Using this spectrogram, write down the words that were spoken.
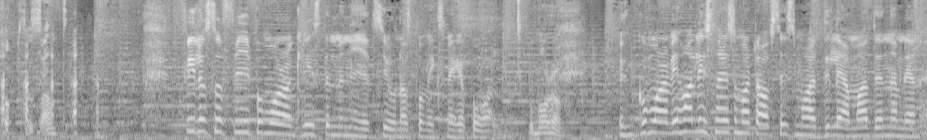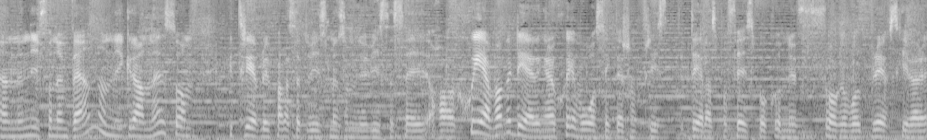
Också sant. Filosofi på morgonkvisten med NyhetsJonas på Mix Megapol. God morgon. God morgon. Vi har en lyssnare som har hört av sig som har ett dilemma. Det är nämligen en nyfunnen vän och en ny granne som är trevlig på alla sätt och vis men som nu visar sig ha skeva värderingar och skeva åsikter som friskt delas på Facebook. Och nu frågar vår brevskrivare,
